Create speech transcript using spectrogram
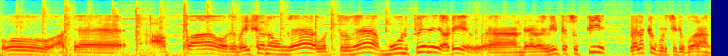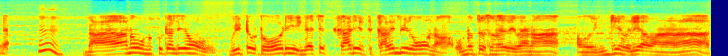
ஓ அந்த அப்பா ஒரு வயசானவங்க ஒருத்தவங்க மூணு பேர் அப்படியே அந்த வீட்டை சுத்தி விளக்கு பிடிச்சிட்டு போறாங்க. நானும் உன் கூட்டாளியும் வீட்டை விட்டு ஓடி எங்கேயாச்சும் காடி எடுத்து கிளம்பிடுவோம் நான் இன்னொருத்தர் சொன்னாரு வேணாம். அவங்க இங்கேயும் வெளியே வேணா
